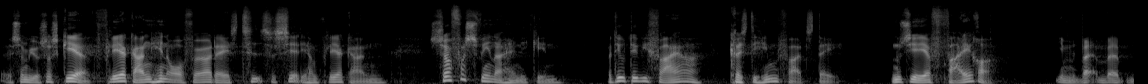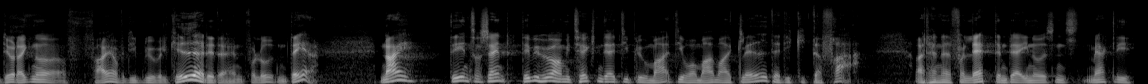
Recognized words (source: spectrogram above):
Øh, som jo så sker flere gange hen over 40 dages tid, så ser de ham flere gange. Så forsvinder han igen. Og det er jo det, vi fejrer Kristi Himmelfartsdag. Nu siger jeg fejrer. Jamen, hva, hva, det var da ikke noget at fejre, for de blev vel kede af det, da han forlod dem der. Nej, det er interessant. Det vi hører om i teksten, det er, at de, blev meget, de var meget, meget glade, da de gik derfra. Og at han havde forladt dem der i noget sådan mærkeligt,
